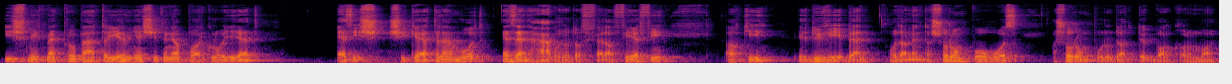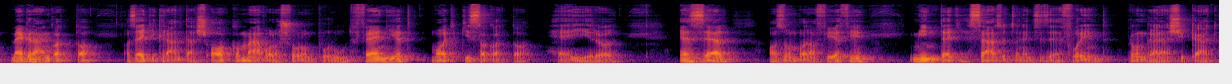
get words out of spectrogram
ismét megpróbálta érvényesíteni a parkolójegyet, ez is sikertelen volt, ezen háborodott fel a férfi, aki dühében odament a sorompóhoz, a sorompórudat több alkalommal megrángatta, az egyik rántás alkalmával a sorompórúd felnyílt, majd kiszakadt a helyéről. Ezzel azonban a férfi mintegy 151 ezer forint rongálási kárt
